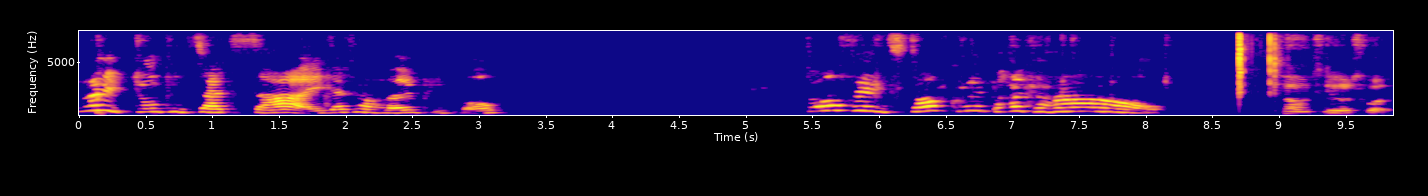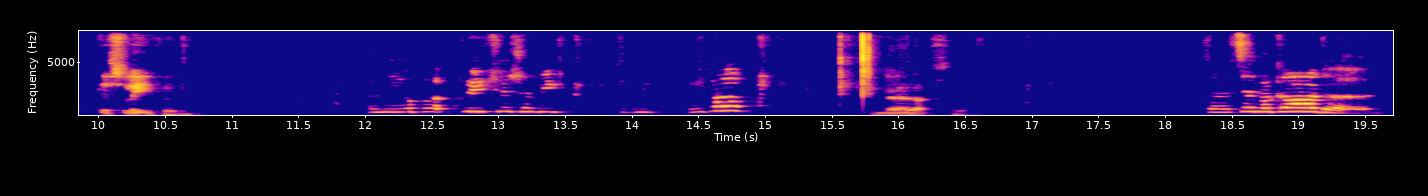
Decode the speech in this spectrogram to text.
They're only jumping side to side. That's not hurting people. Dolphins, stop coming back out. Tell you that's what. Just leave them. And the other creatures need to be bigger. No, that's it. So it's in the garden.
